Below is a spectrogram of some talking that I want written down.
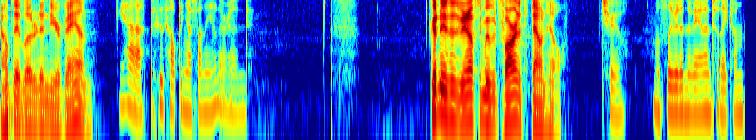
I hope they Mhm. load it into your van. Yeah, but who's helping us on the other end? Good news is we don't have to move it far, and it's downhill. True. Let's leave it in the van until they come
